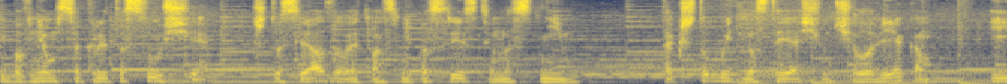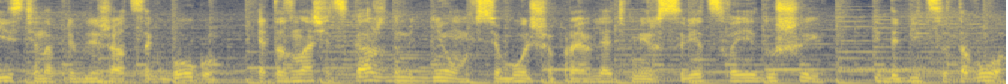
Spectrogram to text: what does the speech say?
ибо в нем сокрыто сущее, что связывает нас непосредственно с Ним. Так что быть настоящим человеком и истинно приближаться к Богу – это значит с каждым днем все больше проявлять в мир свет своей души и добиться того,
